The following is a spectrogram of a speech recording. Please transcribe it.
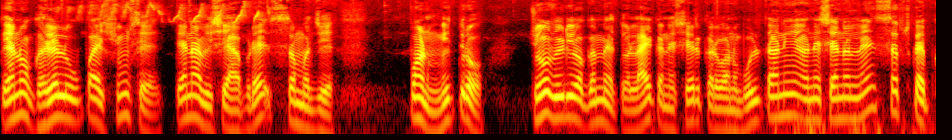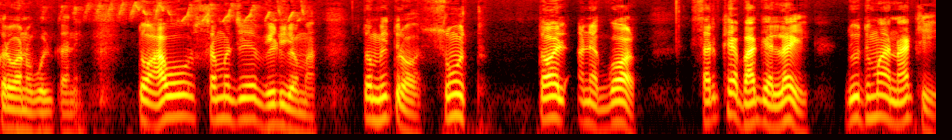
તેનો ઘરેલું ઉપાય શું છે તેના વિશે આપણે સમજીએ. પણ મિત્રો, જો વીડિયો ગમે તો લાઇક અને શેર કરવાનું ભૂલતા નહીં અને ચેનલને સબસ્ક્રાઈબ કરવાનું ભૂલતા નહીં. તો આવો સમજીએ વિડીયોમાં. તો મિત્રો, સૂંઠ, તલ અને ગોળ સરખે ભાગે લઈ દૂધમાં નાખી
